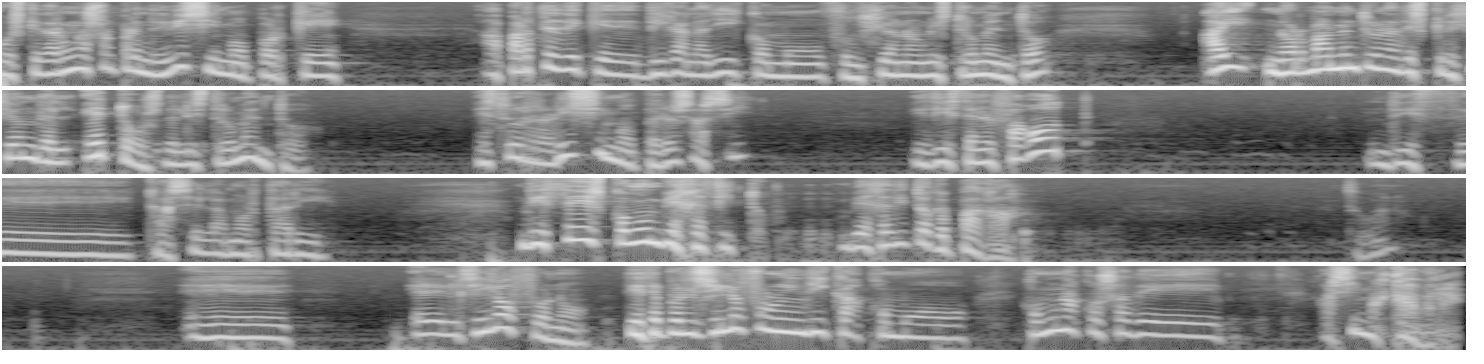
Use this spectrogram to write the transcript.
pues quedará uno sorprendidísimo, porque aparte de que digan allí cómo funciona un instrumento, hay normalmente una descripción del etos del instrumento. Esto es rarísimo, pero es así. Y dicen el fagot, dice Casella Mortari, Dice, es como un viejecito, un viejecito que paga. Eh, el xilófono, dice, pues el xilófono indica como, como una cosa de así macabra.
